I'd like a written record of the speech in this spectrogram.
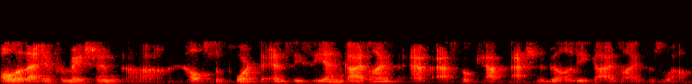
all of that information uh, helps support the NCCN guidelines, AMP ASCO CAP actionability guidelines as well.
